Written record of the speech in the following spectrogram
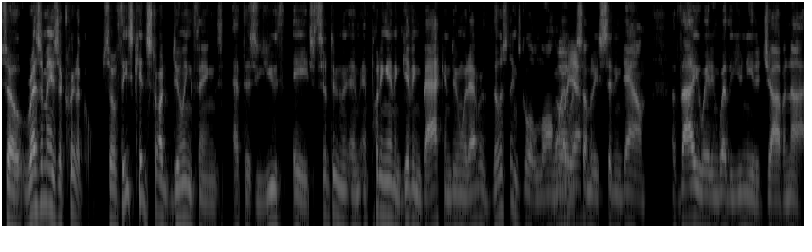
So resumes are critical. So if these kids start doing things at this youth age, start doing and, and putting in and giving back and doing whatever, those things go a long Oh, way when somebody's sitting down evaluating whether you need a job or not.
